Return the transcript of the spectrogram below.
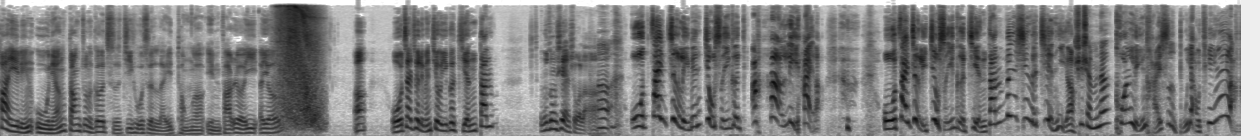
蔡依林《舞娘》当中的歌词几乎是雷同哦，引发热议。哎呦！啊！我在这里面就一个简单，吴宗宪说了啊，嗯，我在这里边就是一个啊哈厉害了，我在这里就是一个简单温馨的建议啊，是什么呢？昆凌还是不要听了。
